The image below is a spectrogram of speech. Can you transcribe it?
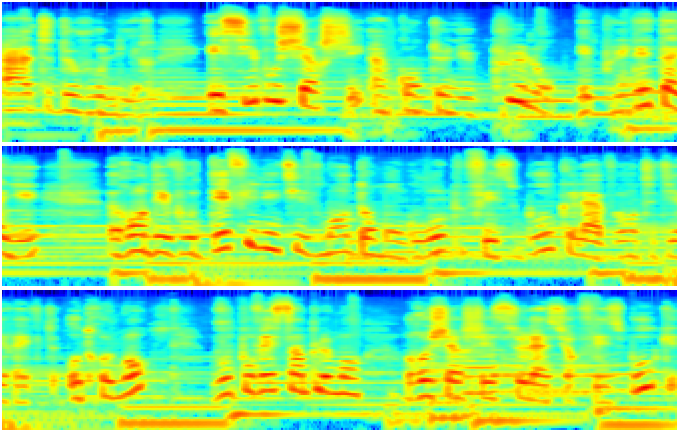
hâte de vous lire. Et si vous cherchez un contenu plus long et plus détaillé, rendez-vous définitivement dans mon groupe Facebook La Vente Directe. Autrement, vous pouvez simplement rechercher cela sur Facebook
